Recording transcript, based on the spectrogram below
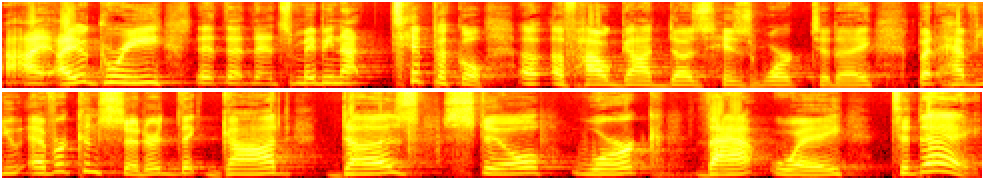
I, I agree that, that, that's maybe not typical of, of how God does his work today, but have you ever considered that God does still work that way today?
